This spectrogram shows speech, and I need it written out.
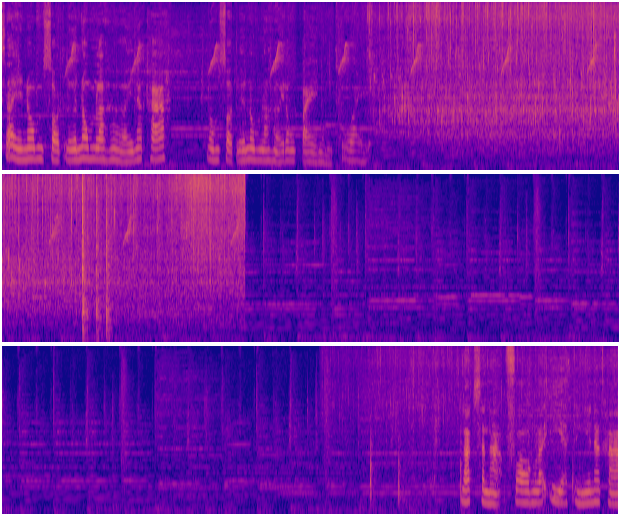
ใส่นมสดหรือนมระเหยนะคะ นมสดหรือนมระเหยลงไปหนึ่งถ้วย ลักษณะฟองละเอียดอย่างนี้นะคะ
